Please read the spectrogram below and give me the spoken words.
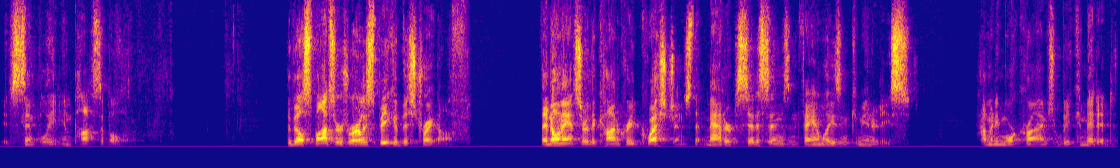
It's simply impossible. The bill sponsors rarely speak of this trade off. They don't answer the concrete questions that matter to citizens and families and communities. How many more crimes will be committed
